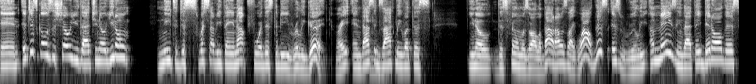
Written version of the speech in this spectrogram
and it just goes to show you that, you know, you don't need to just Swiss everything up for this to be really good, right? And that's Mhm. exactly what this, you know, this film was all about. I was like, wow, this is really amazing that they did all this.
